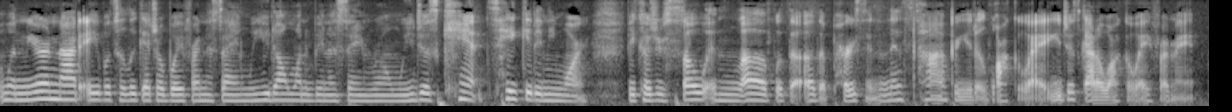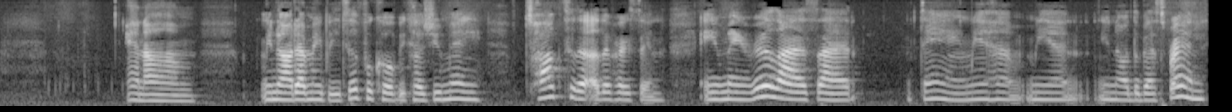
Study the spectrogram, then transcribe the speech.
when you're not able to look at your boyfriend the same when you don't want to be in the same room when you just can't take it anymore because you're so in love with the other person and it's time for you to walk away you just got to walk away from it and um you know that may be difficult because you may talk to the other person and you may realize that dang me and him me and you know the best friend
